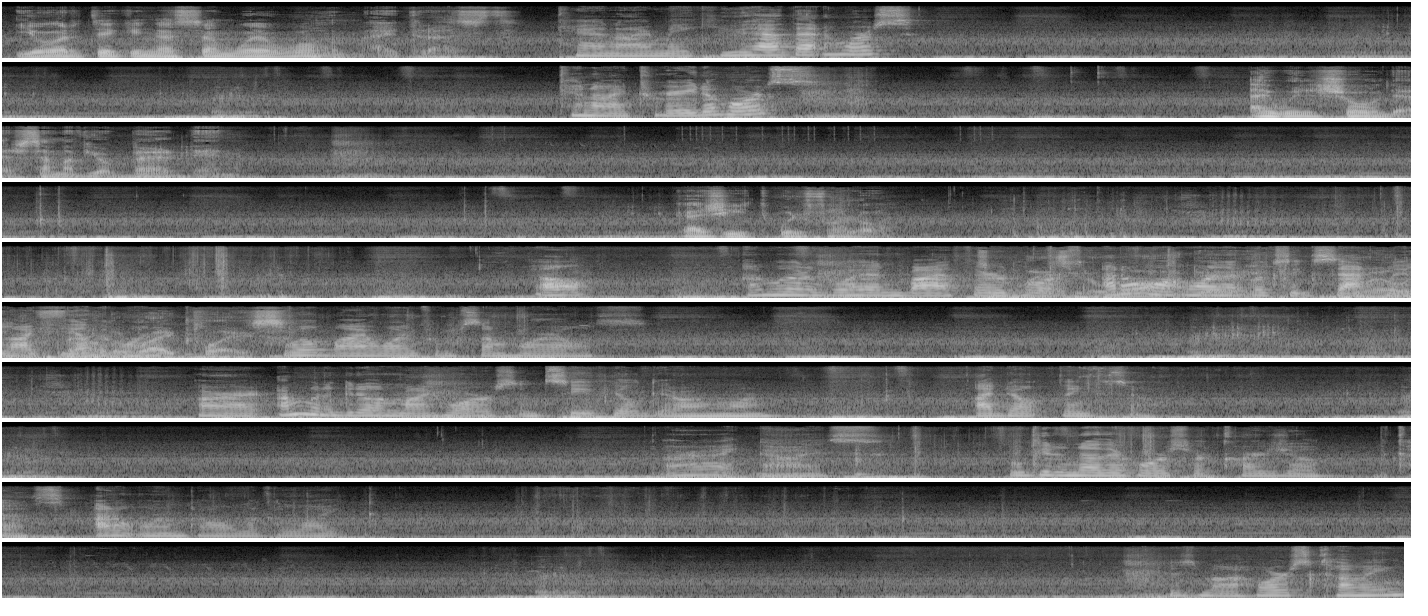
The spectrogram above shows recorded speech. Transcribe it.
You're taking us somewhere warm, I trust. can I make you have that horse? Can I trade a horse? I will shoulder some of your burden. Khajiit will follow. Well, I'm going to go ahead and buy a third horse. I don't want one that eh? looks exactly Well, like the other the one. right place. We'll buy one from somewhere else. Alright, I'm going to get on my horse and see if he'll get on one. I don't think so. Alright, guys. We'll get another horse for Kharjo because I don't want them to all look alike. Is my horse coming?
